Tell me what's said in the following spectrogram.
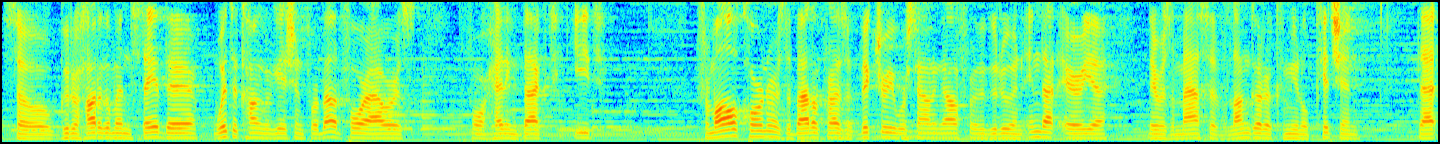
So Guru Hargobind stayed there with the congregation for about four hours before heading back to eat. From all corners, the battle cries of victory were sounding out for the Guru, and in that area, there was a massive langar or communal kitchen that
